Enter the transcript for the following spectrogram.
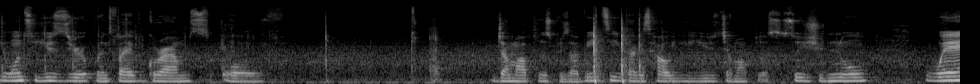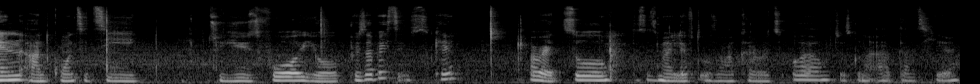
you want to use 0.5 grams of Germall Plus preservative. That is how you use Germall Plus. So you should know when and quantity to use for your preservatives okay? All right so this is my leftover carrot oil. Just gonna add that here.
